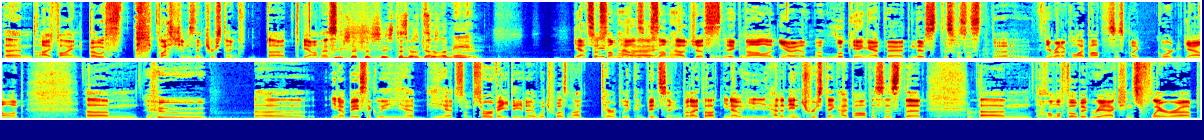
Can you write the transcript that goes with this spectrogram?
and i find both questions interesting uh, to be honest you're such a systems So- so let me- justifier. Yeah, so somehow, so somehow, just acknowledge, you know, uh, looking at that. And this this was a uh, theoretical hypothesis by Gordon Gallup, um, who, uh, you know, basically he had he had some survey data which was not terribly convincing. But I thought, you know, he had an interesting hypothesis that um, homophobic reactions flare up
